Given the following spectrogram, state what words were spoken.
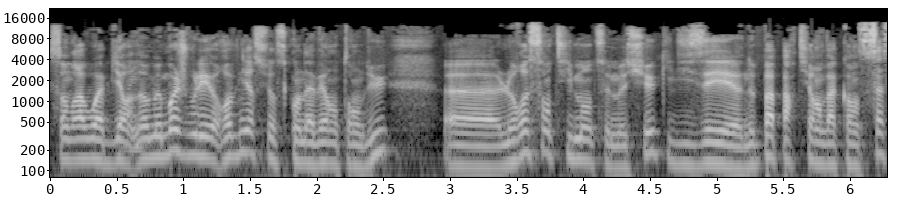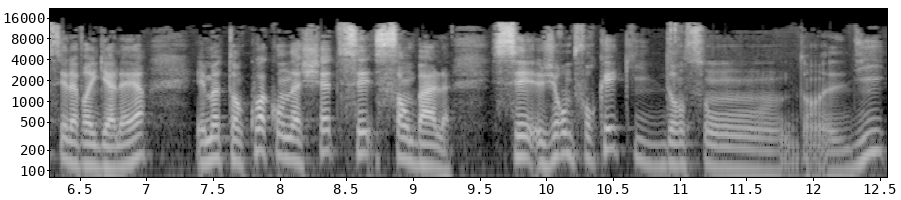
Sandra Wabian, non, mais moi je voulais revenir sur ce qu'on avait entendu, euh, le ressentiment de ce monsieur qui disait euh, ne pas partir en vacances, ça c'est la vraie galère. Et maintenant, quoi qu'on achète, c'est 100 balles. C'est Jérôme Fourquet qui, dans son, dit,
